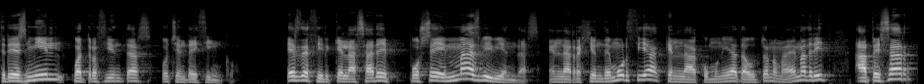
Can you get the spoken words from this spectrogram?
3.485. Es decir, que la Sareb posee más viviendas en la región de Murcia que en la comunidad autónoma de Madrid, a pesar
